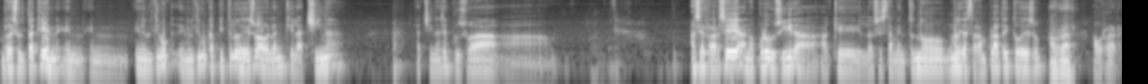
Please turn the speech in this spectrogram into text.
Resulta que en, en- en- en el último, en el último capítulo de eso hablan que la China, la China se puso a, a, a cerrarse, a no producir, a, a que los estamentos no malgastaran plata y todo eso. Ahorrar. ahorrar.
